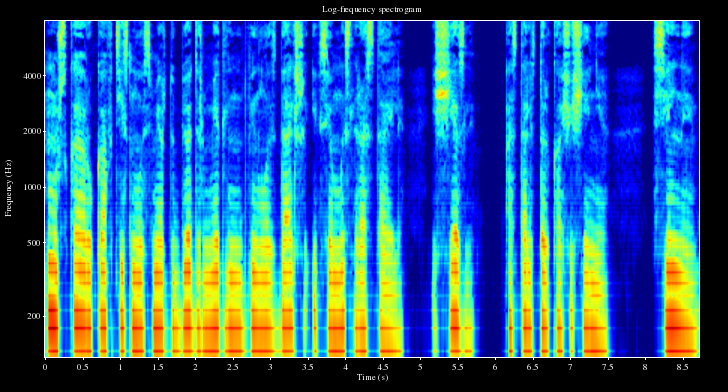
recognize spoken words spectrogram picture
Мужская рука втиснулась между бедер, медленно двинулась дальше, и все мысли растаяли, исчезли. Остались только ощущения. Сильные,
